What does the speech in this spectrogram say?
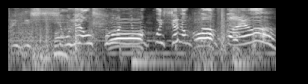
哎呀，小爷要输了，你们快想想办法呀！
